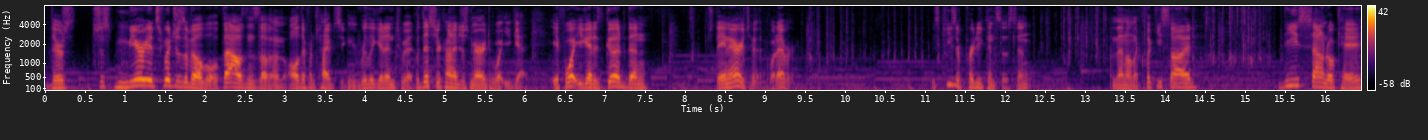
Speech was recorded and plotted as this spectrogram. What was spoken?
there's just myriad switches available, thousands of them, all different types. You can really get into it. With this, you're kind of just married to what you get. If what you get is good, then stay married to it, whatever. These keys are pretty consistent. And then on the clicky side, these sound okay.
